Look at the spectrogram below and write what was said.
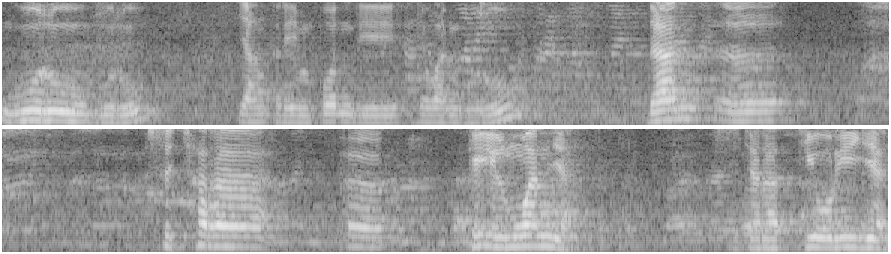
guru-guru yang terhimpun di dewan guru. Dan eh, secara eh, keilmuannya secara teorinya.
